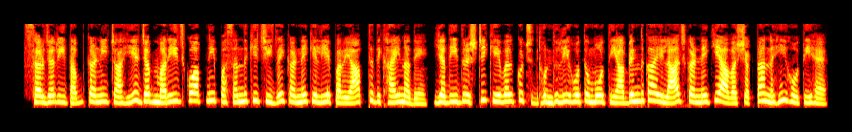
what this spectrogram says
सर्जरी तब करनी चाहिए जब मरीज़ को अपनी पसंद की चीज़ें करने के लिए पर्याप्त दिखाई न दें। यदि दृष्टि केवल कुछ धुंधली हो तो मोतियाबिंद का इलाज करने की आवश्यकता नहीं होती है।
